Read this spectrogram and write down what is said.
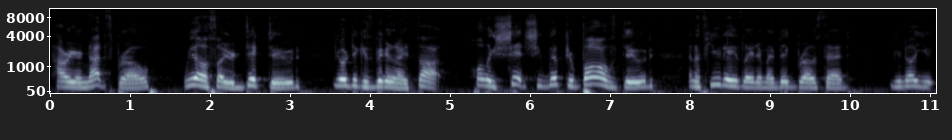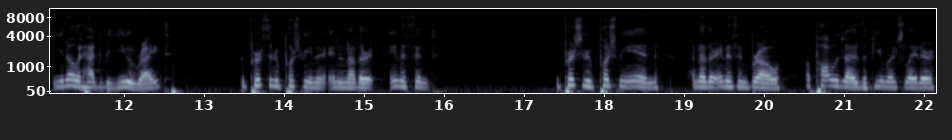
How are your nuts, bro? We all saw your dick, dude. Your dick is bigger than I thought. Holy shit, she whipped your balls, dude. And a few days later, my big bro said, "You know you you know it had to be you, right?" The person who pushed me in, in another innocent. The person who pushed me in, another innocent bro, apologized a few months later.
